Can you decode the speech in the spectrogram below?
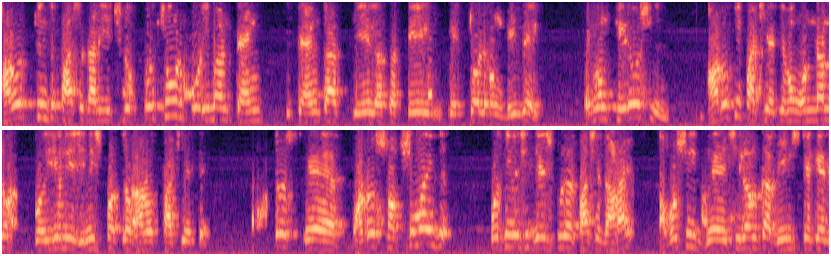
ভারত কিন্তু পাশে দাঁড়িয়েছিল প্রচুর পরিমাণ ট্যাঙ্ক, ট্যাঙ্কার, তেল, অর্থাৎ তেল, পেট্রোল এবং ডিজেল এবং কেরোসিন ভারতই পাঠিয়েছে এবং অন্যান্য প্রয়োজনীয় জিনিসপত্র ভারত পাঠিয়েছে। তো ভারত সবসময় প্রতিবেশী দেশগুলোর পাশে দাঁড়ায় অবশ্যই শ্রীলঙ্কা বিমস্টেকের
